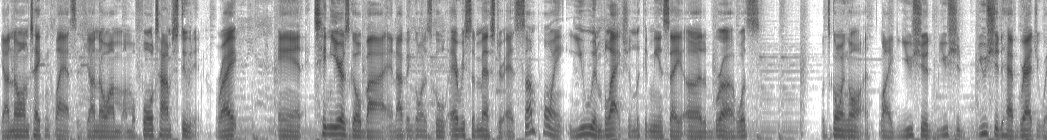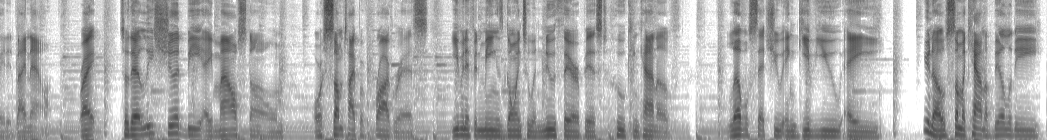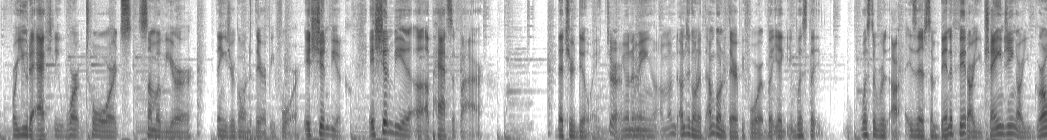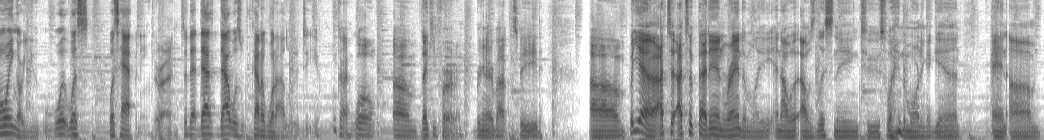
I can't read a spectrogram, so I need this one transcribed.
Y'all know I'm taking classes. Y'all know I'm, I'm a full time student, right? And 10 years go by and I've been going to school every semester. At some point, you and Black should look at me and say, uh, bruh, what's what's going on? Like you should you should you should have graduated by now, right? So there at least should be a milestone or some type of progress, even if it means going to a new therapist who can kind of level set you and give you a you know some accountability for you to actually work towards some of your things you're going to therapy for. It shouldn't be a it shouldn't be a, a pacifier that you're doing. Sure, you know what i mean? I'm, I'm just going to i'm going to therapy for it but yeah what's the what's the re- are- is there some benefit? Are you changing? Are you growing? Are you what what's what's happening? Right. So that that that was kind of what I alluded to you. Okay. Well, um, thank you for bringing everybody up to speed. Um, but yeah, I, t- I took that in randomly, and I wa- I was listening to Sway in the Morning again, and um,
